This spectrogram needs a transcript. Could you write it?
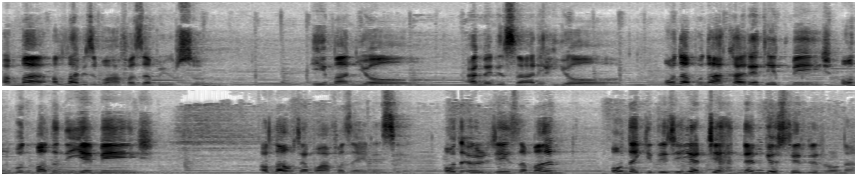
Ama Allah bizi muhafaza buyursun. İman yok, ameli salih yok. Ona buna hakaret etmiş, onun bunun malını yemiş. Allah-u Teala muhafaza eylesin. O da öleceği zaman onun da gideceği yer cehennem gösterilir ona.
